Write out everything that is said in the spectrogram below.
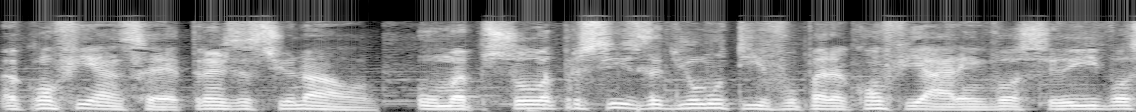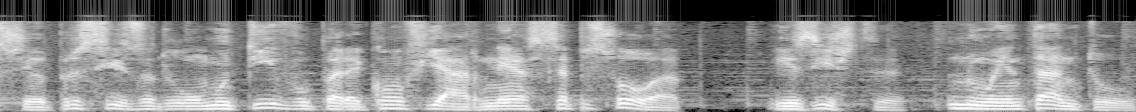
A confiança é transacional. Uma pessoa precisa de um motivo para confiar em você e você precisa de um motivo para confiar nessa pessoa. Existe, no entanto,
